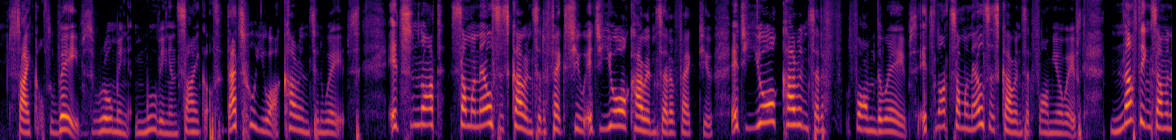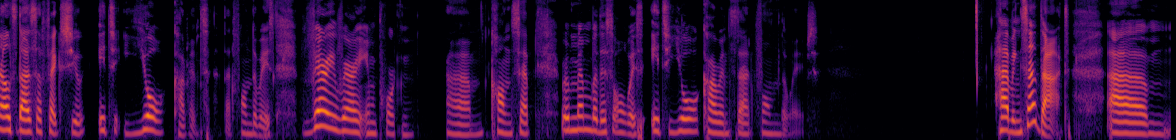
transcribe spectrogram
Cycles, waves, roaming, moving in cycles. That's who you are. Currents and waves. It's not someone else's currents that affects you. It's your currents that affect you. It's your currents that form the waves. It's not someone else's currents that form your waves. Nothing someone else does affects you. It's your currents that form the waves. Very, very important um, concept. Remember this always it's your currents that form the waves. Having said that, um,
